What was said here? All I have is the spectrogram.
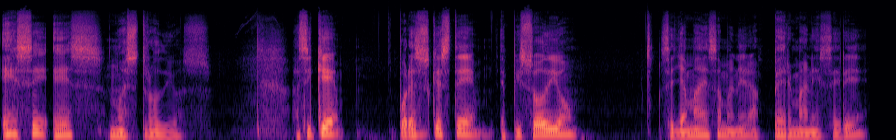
Ese es nuestro Dios. Así que por eso es que este episodio se llama de esa manera, permaneceré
